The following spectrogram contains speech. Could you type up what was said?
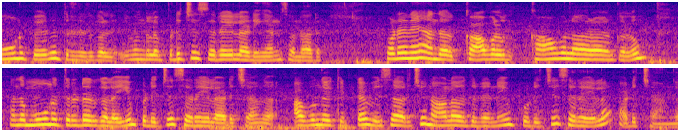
மூணு பேரும் திருடர்கள். இவங்களை பிடிச்சி சிறையில் அடிங்கன்னு சொன்னார். உடனே அந்த காவல் காவலாளர்களும் அந்த மூணு திருடர்களையும் பிடிச்சு சிறையில் அடித்தாங்க அவங்க கிட்ட விசாரித்து நாலாவது திருடனையும் பிடிச்சி சிறையில் அடித்தாங்க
